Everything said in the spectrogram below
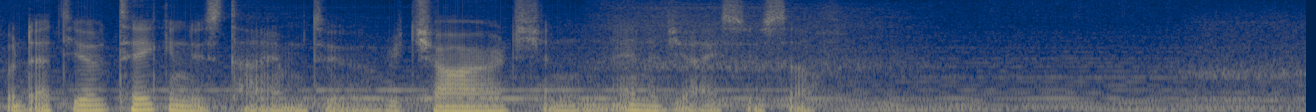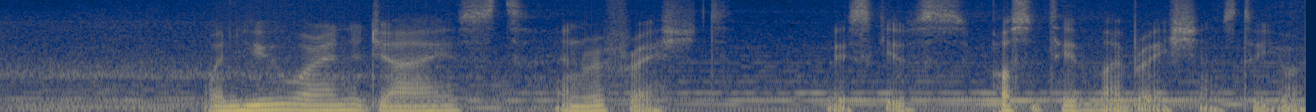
for that you have taken this time to recharge and energize yourself. When you are energized and refreshed, this gives positive vibrations to your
